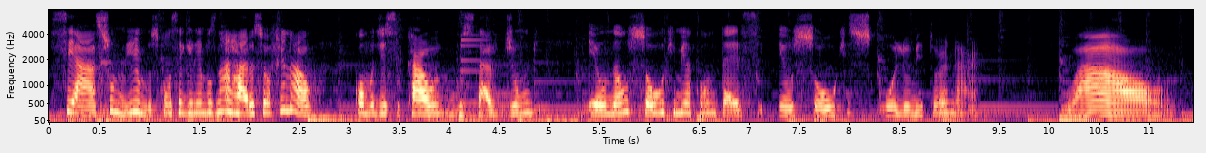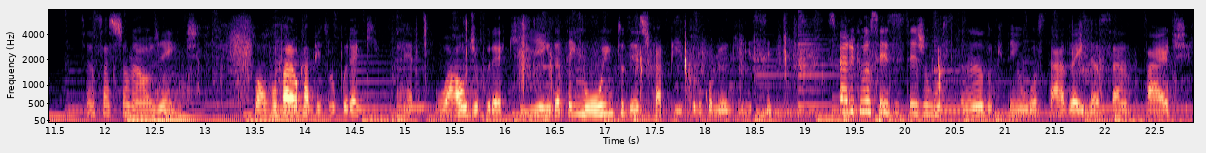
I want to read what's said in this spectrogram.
Se a assumirmos, conseguiremos narrar o seu final. Como disse Carl Gustav Jung, eu não sou o que me acontece, eu sou o que escolho me tornar. Uau! Sensacional, gente. Bom, vou parar o capítulo por aqui, é, o áudio por aqui. Ainda tem muito deste capítulo, como eu disse. Espero que vocês estejam gostando, que tenham gostado aí dessa parte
